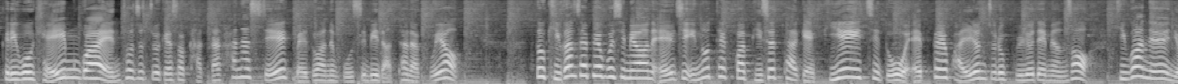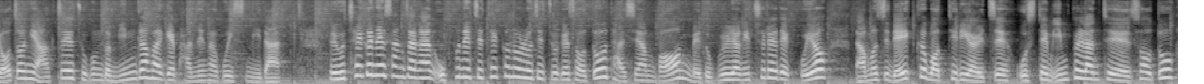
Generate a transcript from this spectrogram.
그리고 게임과 엔터주 쪽에서 각각 하나씩 매도하는 모습이 나타났고요. 또 기관 살펴보시면 LG 이노텍과 비슷하게 BH도 애플 관련주로 분류되면서 기관은 여전히 악재에 조금 더 민감하게 반응하고 있습니다. 그리고 최근에 상장한 오픈엣지 테크놀로지 쪽에서도 다시 한번 매도 물량이 출회됐고요. 나머지 레이크 머티리얼즈, 오스템 임플란트에서도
